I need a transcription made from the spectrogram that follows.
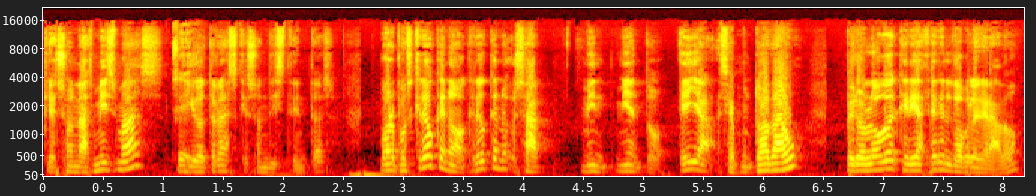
que son las mismas Sí. y otras que son distintas. Bueno, pues creo que no, creo que no. O sea, miento. Ella se apuntó a DAO, pero luego quería hacer el doble grado,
